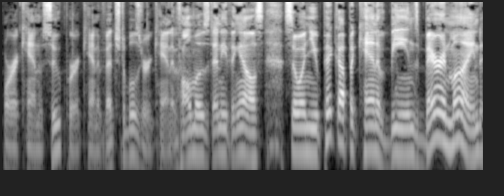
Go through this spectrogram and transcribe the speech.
or a can of soup or a can of vegetables or a can of almost anything else, so when you pick up a can of beans, bear in mind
